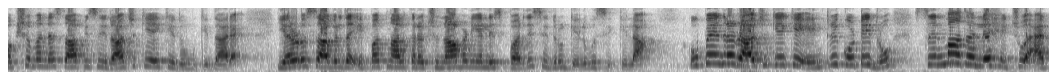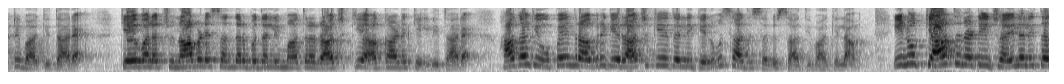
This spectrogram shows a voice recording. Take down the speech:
ಪಕ್ಷವನ್ನ ಸ್ಥಾಪಿಸಿ ರಾಜಕೀಯಕ್ಕೆ ಧುಮುಕಿದ್ದಾರೆ. ಎರಡು ಸಾವಿರದ ಇಪ್ಪತ್ನಾಲ್ಕರ ಚುನಾವಣೆಯಲ್ಲಿ ಸ್ಪರ್ಧಿಸಿದರೂ ಗೆಲುವು ಸಿಕ್ಕಿಲ್ಲ. ಉಪೇಂದ್ರ ರಾಜಕೀಯಕ್ಕೆ ಎಂಟ್ರಿ ಕೊಟ್ಟಿದ್ರು ಸಿನಿಮಾದಲ್ಲೇ ಹೆಚ್ಚು ಆಕ್ಟಿವ್ ಆಗಿದ್ದಾರೆ. ಕೇವಲ ಚುನಾವಣೆ ಸಂದರ್ಭದಲ್ಲಿ ಮಾತ್ರ ರಾಜಕೀಯ ಅಖಾಡಕ್ಕೆ ಇಳಿದ್ದಾರೆ. ಹಾಗಾಗಿ ಉಪೇಂದ್ರ ಅವರಿಗೆ ರಾಜಕೀಯದಲ್ಲಿ ಗೆಲುವು ಸಾಧಿಸಲು ಸಾಧ್ಯವಾಗಿಲ್ಲ. ಇನ್ನು ಖ್ಯಾತ ನಟಿ ಜಯಲಲಿತಾ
